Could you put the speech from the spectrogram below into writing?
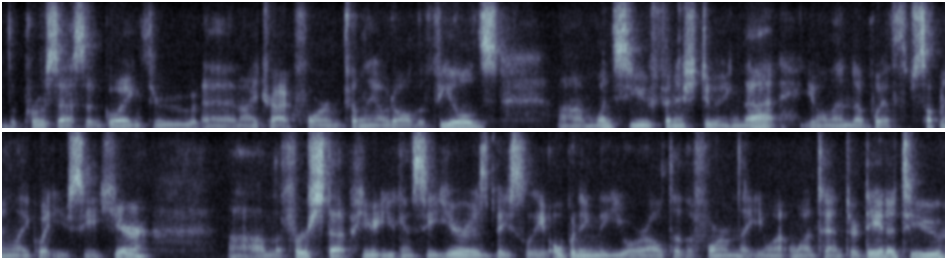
the process of going through an ITRAK form, filling out all the fields. Um, once you finish doing that, you'll end up with something like what you see here. Um, the first step here you can see here is basically opening the URL to the form that you want, want to enter data to.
